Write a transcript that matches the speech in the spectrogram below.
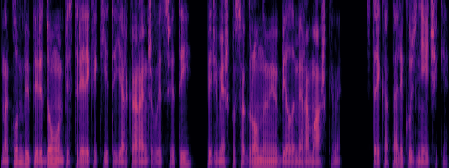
На клумбе перед домом пестрели какие-то ярко-оранжевые цветы, перемешку с огромными белыми ромашками. Стрекотали кузнечики.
